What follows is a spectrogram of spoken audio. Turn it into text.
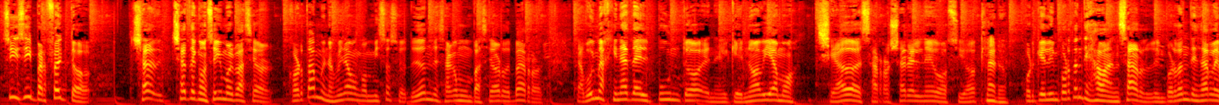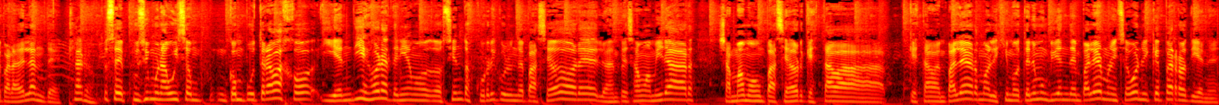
Sí, sí, perfecto. Ya, ya te conseguimos el paseador. Cortamos y nos miramos con mi socio. ¿De dónde sacamos un paseador de perros? O sea, vos imaginate el punto en el que no habíamos llegado a desarrollar el negocio. Claro. Porque lo importante es avanzar, lo importante es darle para adelante. Claro. Entonces pusimos una WISA, un, un compu trabajo y en 10 horas teníamos 200 currículum de paseadores, los empezamos a mirar, llamamos a un paseador que estaba que estaba en Palermo, le dijimos, tenemos un cliente en Palermo, y dice, bueno, ¿y qué perro tiene?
